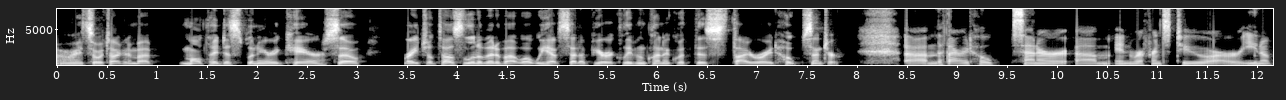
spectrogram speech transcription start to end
All right. So we're talking about multidisciplinary care. So, Rachel, tell us a little bit about what we have set up here at Cleveland Clinic with this Thyroid Hope Center. Um, the Thyroid Hope Center, um, in reference to our, you know,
